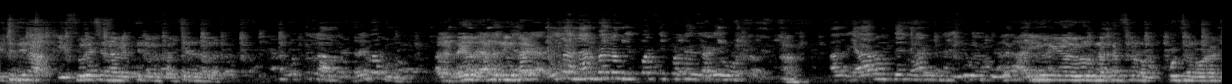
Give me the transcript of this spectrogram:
ಇಷ್ಟು ದಿನ ಈ ಸುರೇಶ್ ಅನ್ನೋ ವ್ಯಕ್ತಿ ನಮಗೆ ಪರಿಚಯ ಅಲ್ಲ ಸರ್. ಗೊತ್ತಿಲ್ಲ ಡ್ರೈವರ್. ಅಲ್ಲ ಡ್ರೈವರ್ ಯಾರು ನಿಮ್ಮ ಗಾಡಿ ಇಲ್ಲ ನಾನು ಬಂದು ಒಂದು ಇಪ್ಪತ್ತು ಇಪ್ಪತ್ತೈದು ಗಾಡಿ ಹೋಗ್ತಾರೆ ಹಾಂ. ಆದ್ರೆ ಯಾರು ಅಂತ ಏನು. ಇವ್ರಿಗೆ ಇವ್ರನ್ನ ಕರ್ಸ್ಕೊಂಡು ಏನೋ ಏನು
